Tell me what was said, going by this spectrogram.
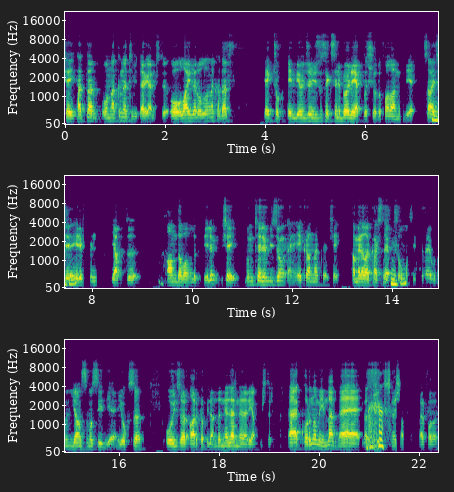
şey hatta onun hakkında tweetler gelmişti. O olaylar olana kadar pek çok NBA oyuncuların %80'i böyle yaklaşıyordu falan diye. Sadece herifin yaptığı andavallık diyelim şey bunun televizyon yani ekranlar şey kameralar karşısında yapmış olmasıydı ve bunun yansımasıydı yani. Yoksa oyuncular arka planda neler neler yapmıştır. Ee, korona mıyım lan? Ee, kışına şaplatlar falan.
